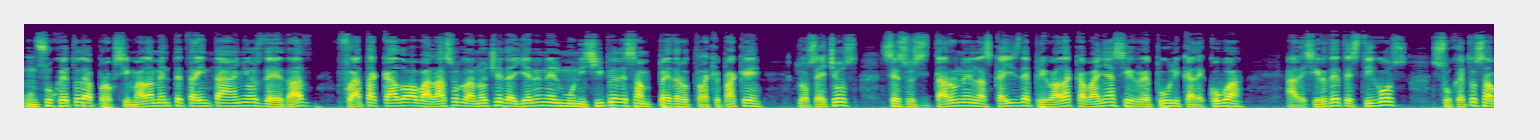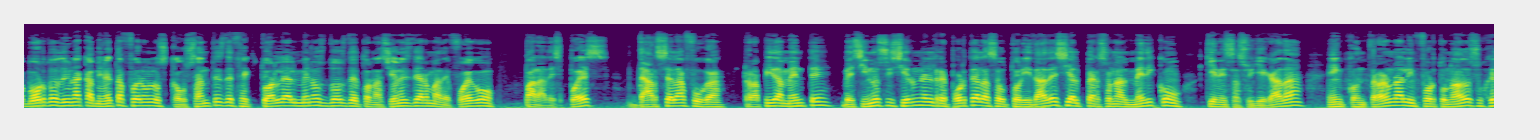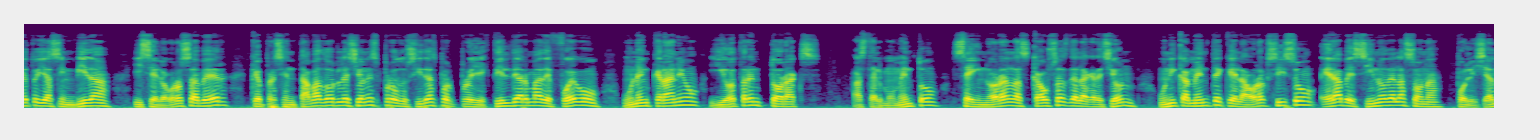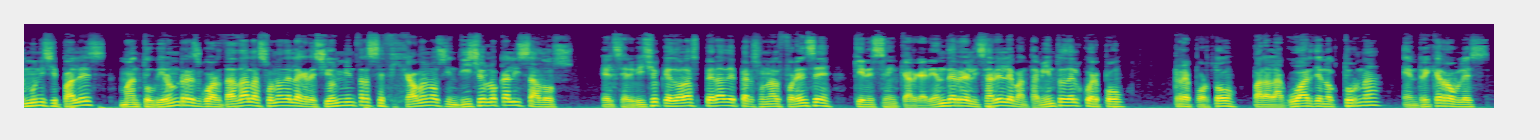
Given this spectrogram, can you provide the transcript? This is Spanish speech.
Un sujeto de aproximadamente 30 años de edad fue atacado a balazos la noche de ayer en el municipio de San Pedro Tlaquepaque. Los hechos se suscitaron en las calles de Privada Cabañas y República de Cuba. A decir de testigos, sujetos a bordo de una camioneta fueron los causantes de efectuarle al menos dos detonaciones de arma de fuego, para después darse la fuga. Rápidamente, vecinos hicieron el reporte a las autoridades y al personal médico, quienes a su llegada encontraron al infortunado sujeto ya sin vida y se logró saber que presentaba dos lesiones producidas por proyectil de arma de fuego, una en cráneo y otra en tórax. Hasta el momento se ignoran las causas de la agresión, únicamente que el ahora occiso era vecino de la zona. Policías municipales mantuvieron resguardada la zona de la agresión mientras se fijaban los indicios localizados. El servicio quedó a la espera de personal forense, quienes se encargarían de realizar el levantamiento del cuerpo. Reportó para la Guardia Nocturna Enrique Robles.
